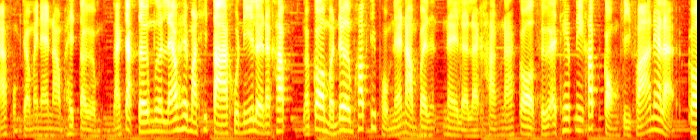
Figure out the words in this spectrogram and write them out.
นะ ผมจะไม่แนะนำให้เติม หลังจากเติมเงินแล้วให้มาที่ตาคนนี้เลยนะครับแล้วก็เหมือนเดิมครับที่ผมแนะนำไปในหลาย ๆ ครั้งนะก็ซื้อไอเทมนี้ครับกล่องสีฟ้าเนี่ยแหละก็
